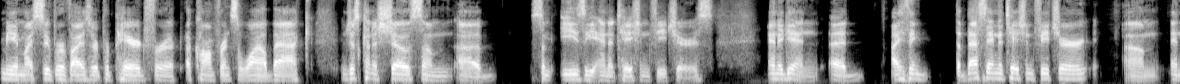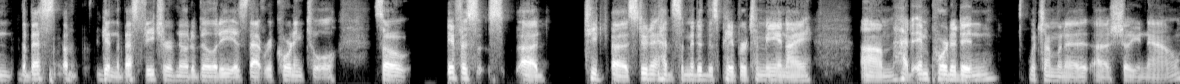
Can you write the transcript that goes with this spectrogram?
me and my supervisor prepared for a, a, conference a while back and just kind of show some uh, some easy annotation features. And again, uh, I think the best annotation feature um, and the best again the best feature of Notability is that recording tool. So if a, uh, a student had submitted this paper to me and I um, had imported in, which I'm going to uh, show you now.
